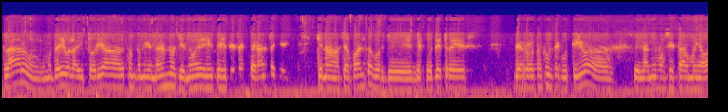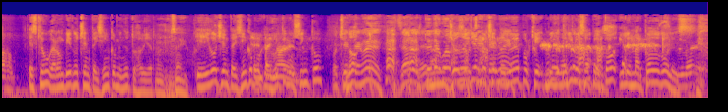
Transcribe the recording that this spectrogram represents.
Claro, como te digo, la victoria contra Millonarios nos llenó de, de- de esa esperanza que, que nos hacía falta porque después de tres derrotas consecutivas el ánimo sí estaba muy abajo. Es que jugaron bien 85 minutos, Javier. Sí. Y digo 85 porque 89. los últimos 5... 89. Claro, estoy de acuerdo yo no diría que 89 porque Millonarios los apretó y les marcó dos goles.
